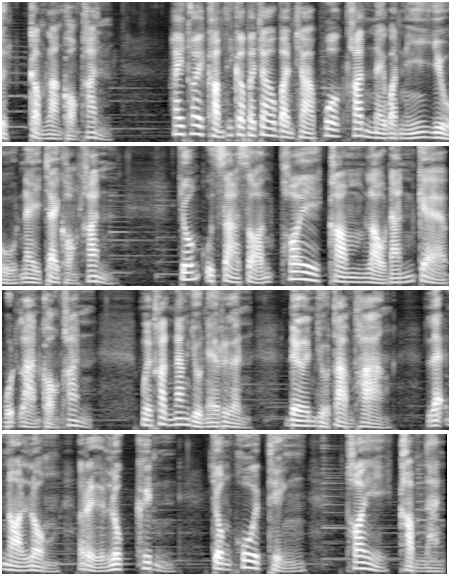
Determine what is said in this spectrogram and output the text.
สุดกำลังของท่าน ให้ถ้อยคำที่ข้าพเจ้าบัญชาพวกท่านในวันนี้อยู่ในใจของท่าน จงอุตสาห์สอนถ้อยคำเหล่านั้นแก่บุตรหลานของท่าน เมื่อท่านนั่งอยู่ในเรือน เดินอยู่ตามทาง และนอนลงหรือลุกขึ้น จงพูดถึงถ้อยคำนั้น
